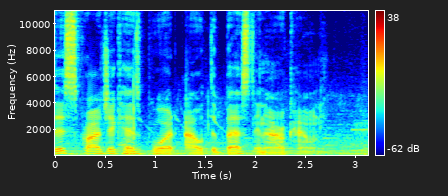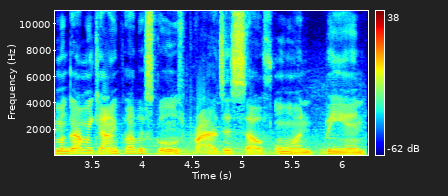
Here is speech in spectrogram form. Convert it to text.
This project has brought out the best in our county. Montgomery County Public Schools prides itself on being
